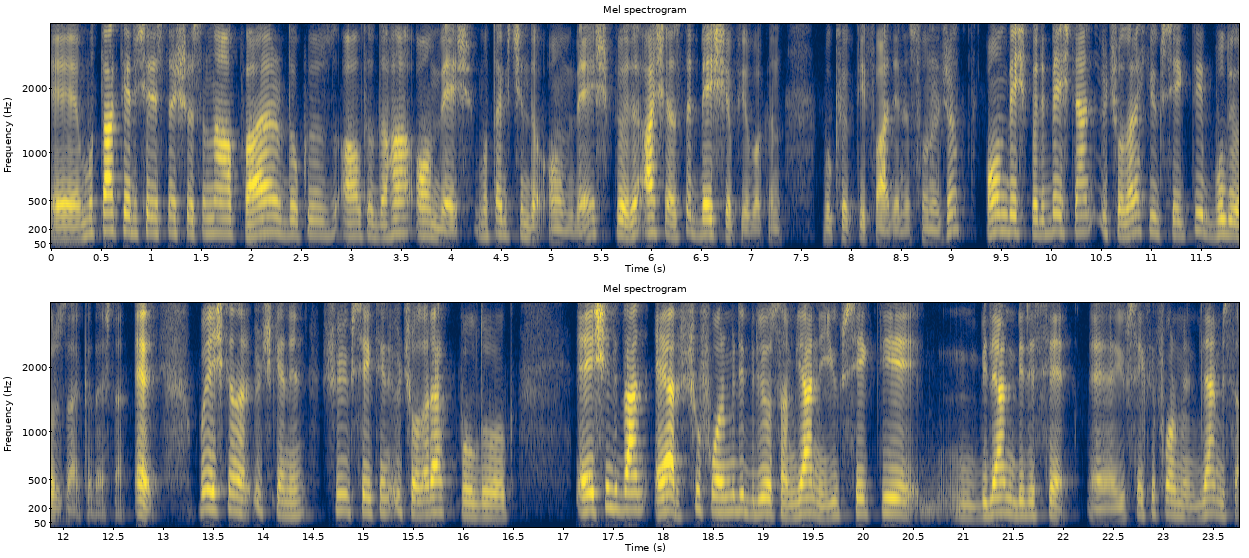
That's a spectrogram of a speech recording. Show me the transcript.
E, mutlak değer içerisinde şurası ne yapar? 9, 6 daha 15. Mutlak içinde 15. Böyle aşağısı da 5 yapıyor bakın bu köklü ifadenin sonucu. 15 bölü 5'ten 3 olarak yüksekliği buluyoruz arkadaşlar. Evet bu eşkenar üçgenin şu yüksekliğini 3 olarak bulduk. E şimdi ben eğer şu formülü biliyorsam yani yüksekliği bilen birisi, e, yükseklik formülünü bilen birisi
